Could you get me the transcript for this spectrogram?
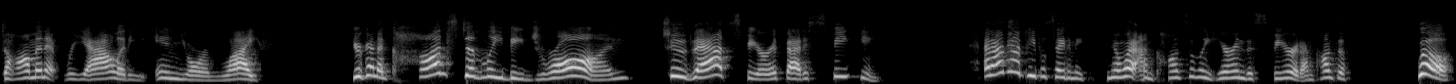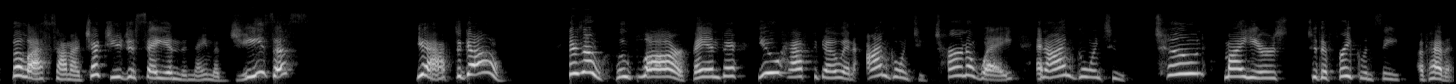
dominant reality in your life, you're going to constantly be drawn to that spirit that is speaking. And I've had people say to me, you know what? I'm constantly hearing the spirit. I'm constantly, well, the last time I checked, you just say in the name of Jesus. You have to go. There's no hoopla or fanfare. You have to go, and I'm going to turn away and I'm going to tune my ears to the frequency of heaven.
